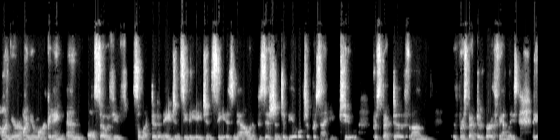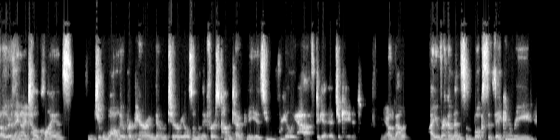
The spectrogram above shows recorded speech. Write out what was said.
on your on your marketing and also if you've selected an agency the agency is now in a position to be able to present you to prospective um, prospective birth families the other thing i tell clients while they're preparing their materials and when they first contact me is you really have to get educated yeah. about I recommend some books that they can read.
